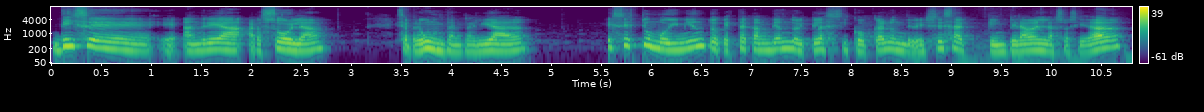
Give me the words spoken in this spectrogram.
Dice eh, Andrea Arzola, se pregunta en realidad, ¿es este un movimiento que está cambiando el clásico canon de belleza que imperaba en la sociedad?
